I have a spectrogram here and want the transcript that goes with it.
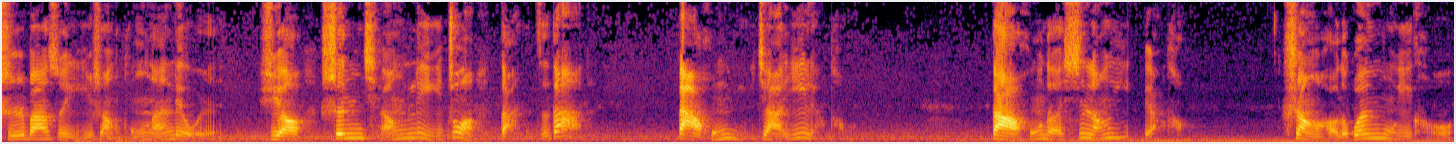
十八岁以上童男六人，需要身强力壮、胆子大的。大红女嫁衣两套，大红的新郎衣两套，上好的棺木一口，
